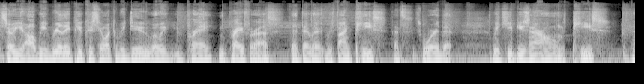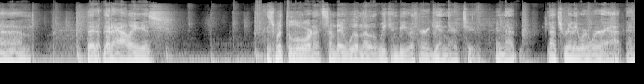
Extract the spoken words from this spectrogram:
so you all we really people what can we do? Well, we pray, you pray for us that that we find peace. That's a word that we keep using in our home is peace. Um, that that Hallie is is with the Lord, and that someday we'll know that we can be with her again there too. And that that's really where we're at. And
